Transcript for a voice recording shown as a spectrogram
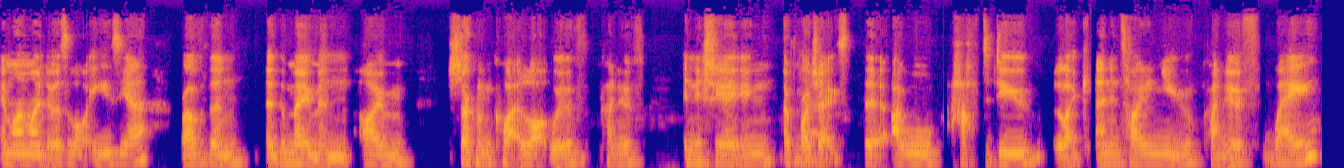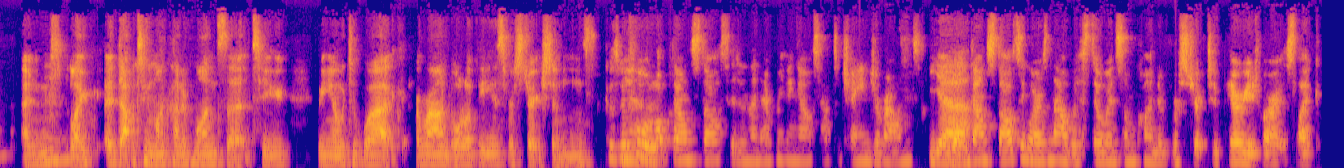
in my mind it was a lot easier rather than at the moment I'm struggling quite a lot with kind of initiating a project yeah. that I will have to do like an entirely new kind of way and mm. like adapting my kind of mindset to being able to work around all of these restrictions. Because before yeah. lockdown started and then everything else had to change around yeah. lockdown starting, whereas now we're still in some kind of restricted period where it's like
